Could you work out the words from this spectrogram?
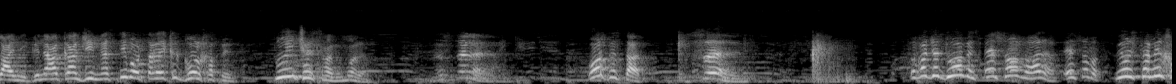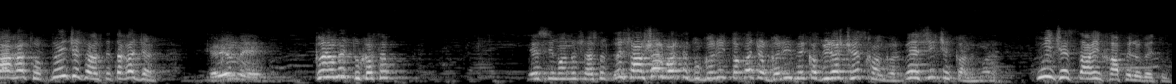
կայնի, գնա ականջի նստի, որ տղեկը գոլ խփեն։ Դու ինչ ես անում, արա։ Նստել եմ։ Ո՞ր նստած։ Սել։ Տղա ջան դու ես, էսով արա, էսով։ Մի օր ստամի խաղացող, դու ինչ ես անում, տղա ջան։ Գրում է։ Գրում ես դու կասեմ։ Ես իմանուշ ասում, ես անշար մարդը դու գրի, տղա ջան գրի, մեկը դու իրաց չես խանգար։ Ես ինչ եք անում, արա։ Ու ինչ ես սաղին խապելով էտում։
